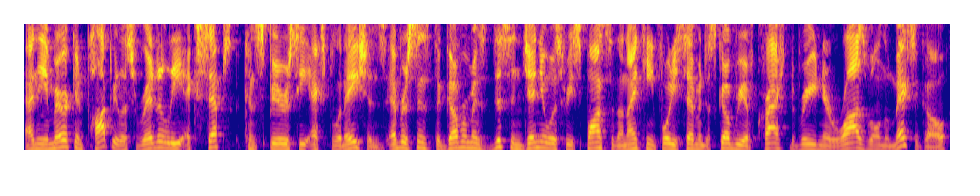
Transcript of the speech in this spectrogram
and the American populace readily accepts conspiracy explanations. Ever since the government's disingenuous response to the 1947 discovery of crash debris near Roswell, New Mexico,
